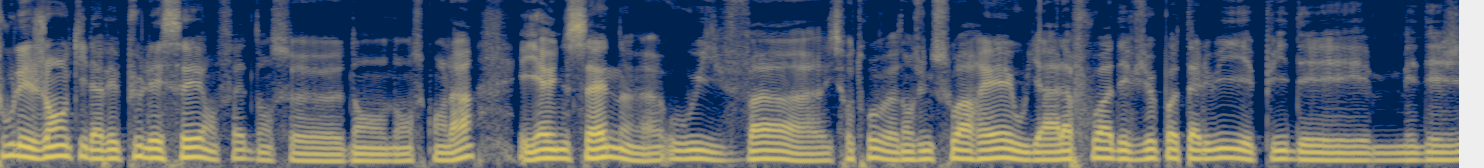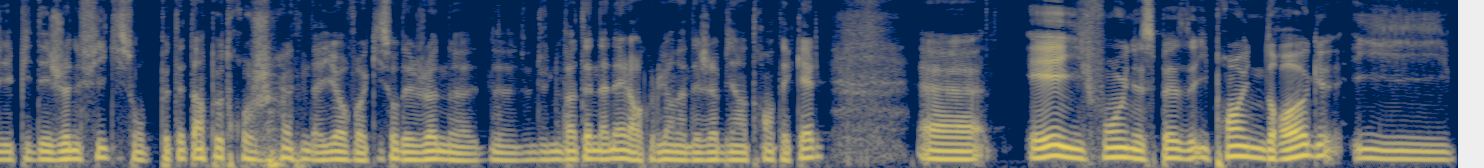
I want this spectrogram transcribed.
tous les gens qu'il avait pu laisser en fait dans ce dans, dans ce coin-là. Et il y a une scène euh, où il va, il se retrouve dans une soirée où il y a à la fois des vieux potes à lui et puis des mais des et puis des jeunes filles qui sont peut-être un peu trop jeunes d'ailleurs, qui sont des jeunes euh, d'une vingtaine d'années alors que lui en a déjà bien 30 et quelques. Euh, et ils font une espèce de, il prend une drogue, il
